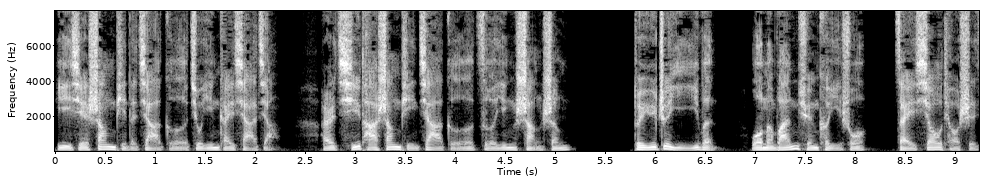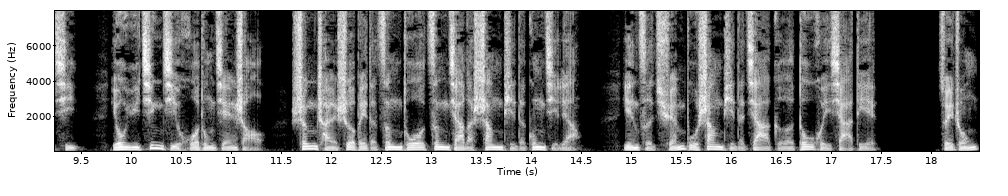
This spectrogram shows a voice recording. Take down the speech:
一些商品的价格就应该下降，而其他商品价格则应上升。对于这一疑问，我们完全可以说，在萧条时期，由于经济活动减少，生产设备的增多增加了商品的供给量，因此全部商品的价格都会下跌。最终，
